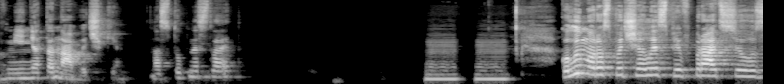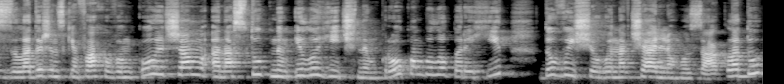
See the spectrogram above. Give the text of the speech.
вміння та навички. Наступний слайд. Коли ми розпочали співпрацю з Ладижинським фаховим коледжем, наступним і логічним кроком було перехід до вищого навчального закладу.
